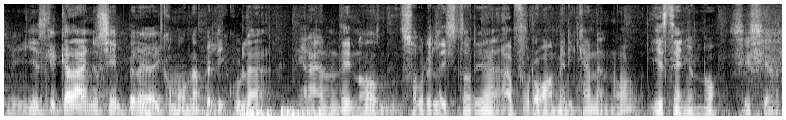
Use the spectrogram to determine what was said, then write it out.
Sí, y es que cada año siempre hay como una película grande, ¿no? Sobre la historia afroamericana, ¿no? Y este año no. Sí, cierto.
